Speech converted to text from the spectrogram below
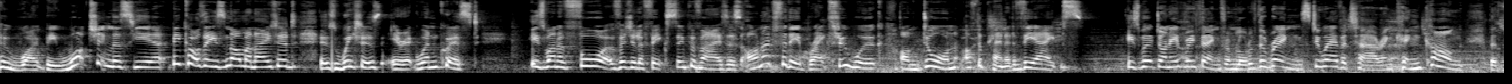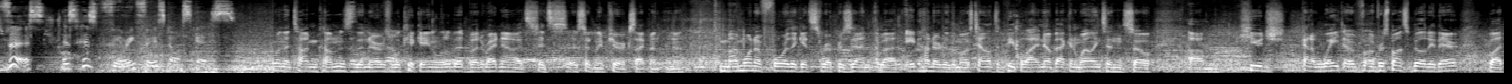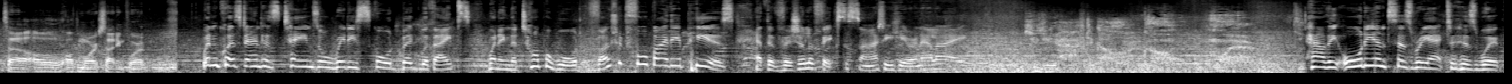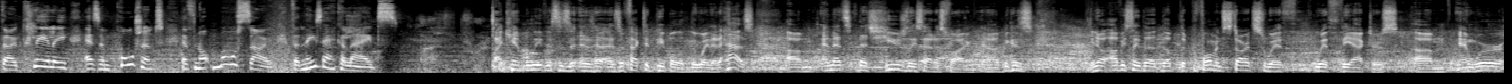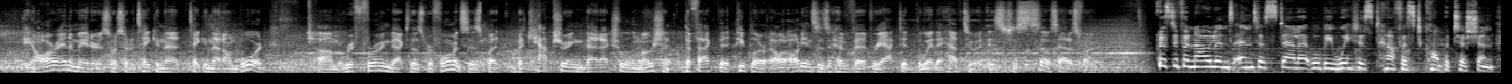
who won't be watching this year because he's nominated is Weta's Erik Winquist. He's one of four visual effects supervisors honoured for their breakthrough work on Dawn of the Planet of the Apes. He's worked on everything from Lord of the Rings to Avatar and King Kong, but this is his very first Oscars. When the time comes, the nerves will kick in a little bit, but right now it's, it's certainly pure excitement. You know? I'm one of four that gets to represent about 800 of the most talented people I know back in Wellington, so um, huge kind of weight of, of responsibility there, but uh, all, all the more exciting for it. Winquist and his team's already scored big with Apes, winning the top award voted for by their peers at the Visual Effects Society here in LA. Gigi, you have to go. Go where? How the audiences react to his work, though, clearly as important, if not more so, than these accolades. I can't believe this has, affected people the way that it has, um, and that's that's hugely satisfying uh, because you know obviously the, the, the, performance starts with with the actors, um, and we're you know our animators are sort of taking that taking that on board, um, referring back to those performances, but but capturing that actual emotion. The fact that people are audiences have, have reacted the way they have to it is just so satisfying. Christopher Nolan's Interstellar will be Weta's toughest competition.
